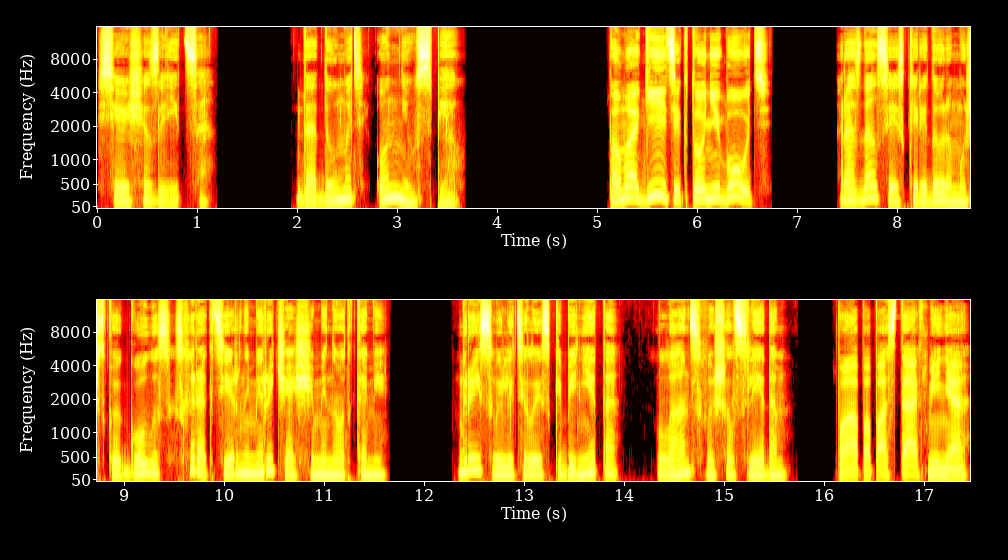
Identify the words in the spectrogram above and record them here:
Все еще злится. Додумать он не успел. «Помогите кто-нибудь!» Раздался из коридора мужской голос с характерными рычащими нотками. Грейс вылетела из кабинета, Ланс вышел следом. «Папа, поставь меня!»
